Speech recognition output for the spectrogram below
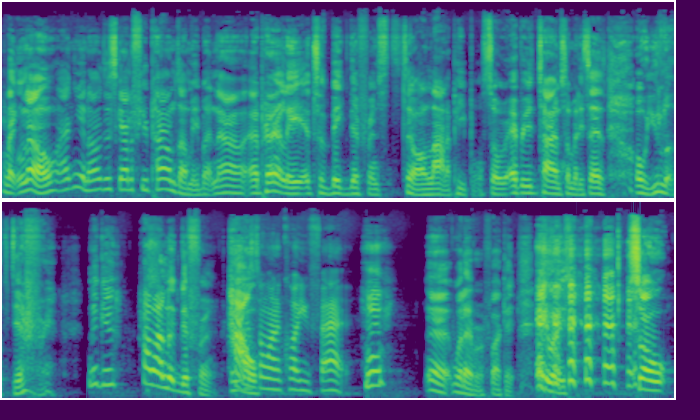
I'm like, no, I you know just got a few pounds on me, but now apparently it's a big difference to a lot of people. So every time somebody says, "Oh, you look different," nigga, how do I look different? I How? just don't want to call you fat. Hmm? Eh, whatever, fuck it. Anyways, so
